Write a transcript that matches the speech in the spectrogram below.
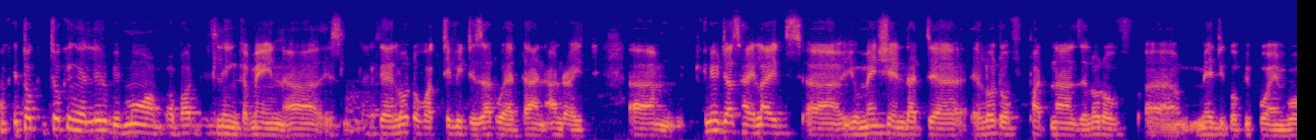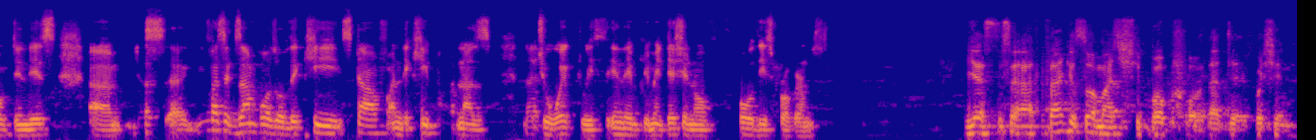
Okay, talk, talking a little bit more about this link, I mean, uh, it's like a lot of activities that were done under it. Um, can you just highlight, uh, you mentioned that uh, a lot of partners, a lot of um, medical people are involved in this. Um, just uh, give us examples of the key staff and the key partners that you worked with in the implementation of all these programs. Yes, uh, thank you so much, Bob, for that uh, question.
